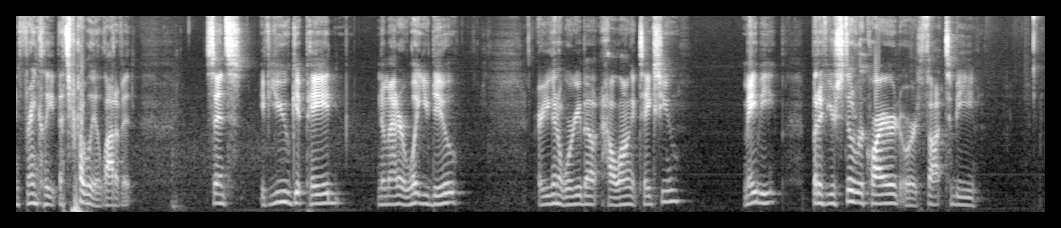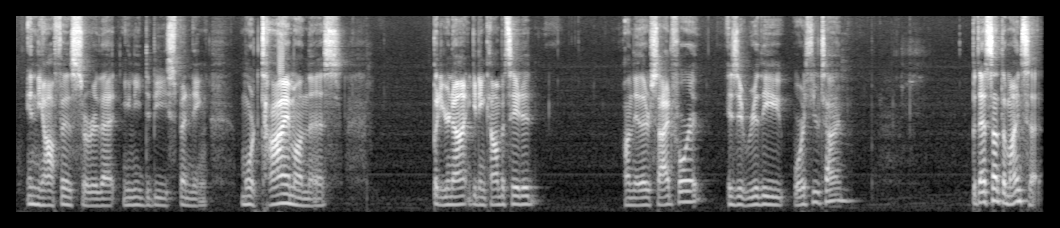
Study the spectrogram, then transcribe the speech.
And frankly, that's probably a lot of it. Since if you get paid no matter what you do, are you going to worry about how long it takes you? Maybe. But if you're still required or thought to be in the office or that you need to be spending more time on this, but you're not getting compensated on the other side for it, is it really worth your time? But that's not the mindset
